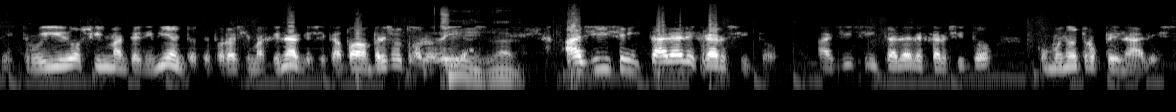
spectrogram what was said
destruido, sin mantenimiento. Te podrás imaginar que se escapaban presos todos los días. Allí se instala el ejército, allí se instala el ejército como en otros penales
